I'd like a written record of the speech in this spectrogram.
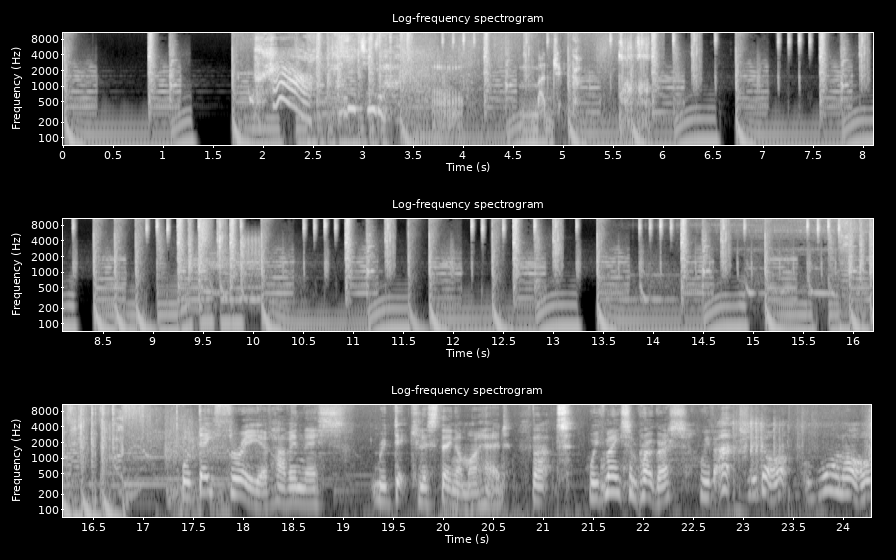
Wow, how do you do that? Magic. Well, day three of having this ridiculous thing on my head, but we've made some progress. We've actually got one of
